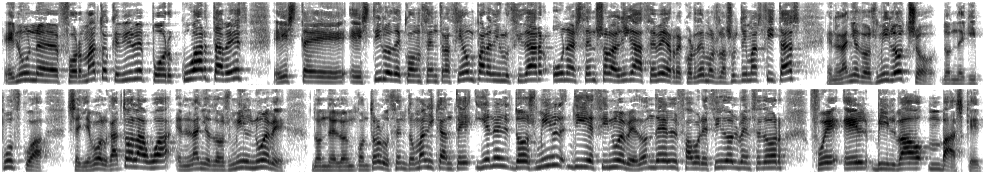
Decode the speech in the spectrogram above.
En un eh, formato que vive por cuarta vez este estilo de concentración para dilucidar un ascenso a la Liga ACB. Recordemos las últimas citas en el año 2008, donde Guipúzcoa se llevó el gato al agua, en el año 2009, donde lo encontró Lucente Malicante y en el 2019, donde el favorecido, el vencedor, fue el Bilbao Basket.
